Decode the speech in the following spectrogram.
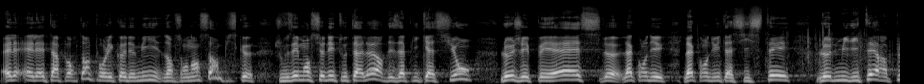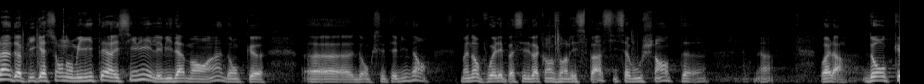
elle, est importante pour l'économie dans son ensemble, puisque je vous ai mentionné tout à l'heure des applications, le GPS, la, conduite, assistée, le militaire a plein d'applications non militaires et civiles, évidemment. Hein. donc, euh, euh, donc, c'est évident. Maintenant, vous pouvez aller passer des vacances dans l'espace si ça vous chante. Hein. Voilà. Donc,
